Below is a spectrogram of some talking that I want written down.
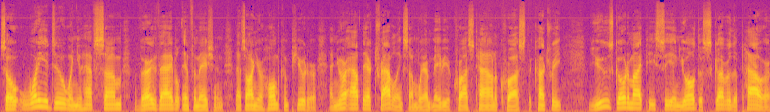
So, what do you do when you have some very valuable information that's on your home computer and you're out there traveling somewhere, maybe across town, across the country? Use GoToMyPC and you'll discover the power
